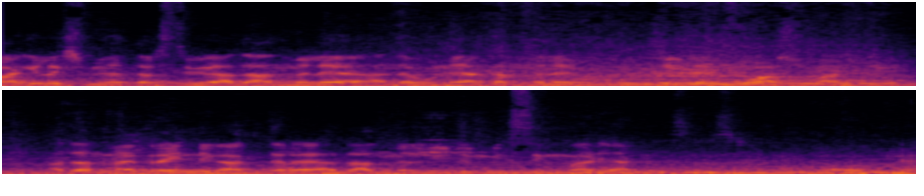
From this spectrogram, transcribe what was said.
ಭಾಗ್ಯಲಕ್ಷ್ಮಿನ ತರಿಸ್ತೀವಿ. ಅದಾದಮೇಲೆ ಅಂದರೆ ಉಣ್ಣೆ ಹಾಕಾದ್ಮೇಲೆ ತ್ರೀ ಟೈಮ್ಸ್ ವಾಶ್ ಮಾಡ್ತೀವಿ. ಅದಾದಮೇಲೆ ಗ್ರೈಂಡಿಂಗ್ ಹಾಕ್ತಾರೆ. ಅದಾದಮೇಲೆ ನೀಟು ಮಿಕ್ಸಿಂಗ್ ಮಾಡಿ ಹಾಕ್ತಾರೆ ಸರ್. ಓಕೆ.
